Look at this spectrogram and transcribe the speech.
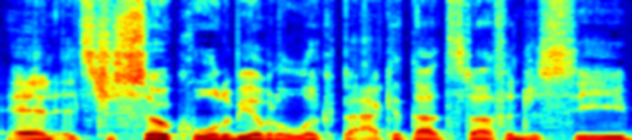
And it's just so cool to be able to look back at that stuff and just see,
